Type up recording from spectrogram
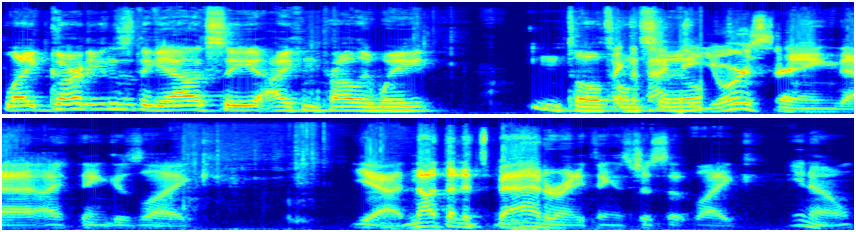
like Guardians of the Galaxy, I can probably wait until it's Like the fact sale. that you're saying that, I think is like, yeah, not that it's bad or anything. It's just that, like, you know,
